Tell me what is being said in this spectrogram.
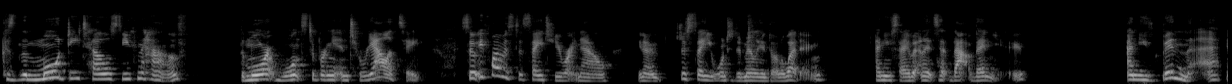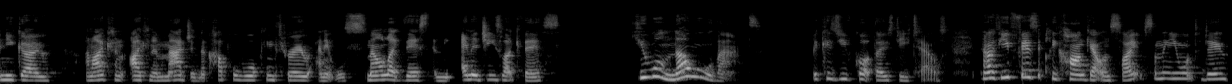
Because the more details you can have, the more it wants to bring it into reality. So if I was to say to you right now, you know, just say you wanted a million dollar wedding, and you say, but and it's at that venue, and you've been there, and you go, and I can I can imagine the couple walking through, and it will smell like this, and the energy's like this You will know all that because you've got those details. Now, if you physically can't get on site for something you want to do,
